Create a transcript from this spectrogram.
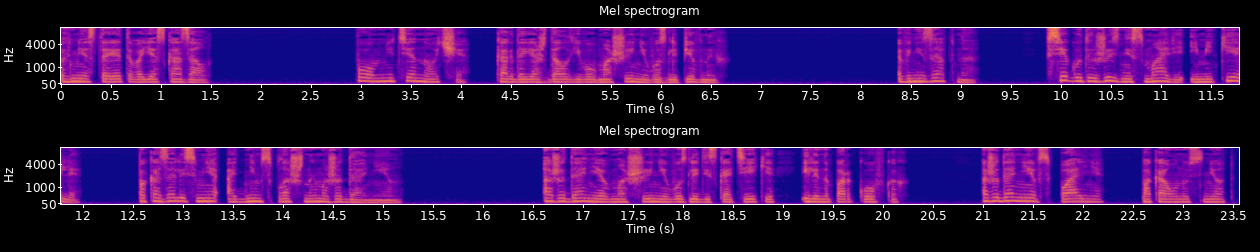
Вместо этого я сказал: Помню те ночи, когда я ждал его в машине возле пивных. Внезапно все годы жизни с Мави и Микеле показались мне одним сплошным ожиданием. Ожидание в машине возле дискотеки или на парковках. Ожидание в спальне, пока он уснет.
